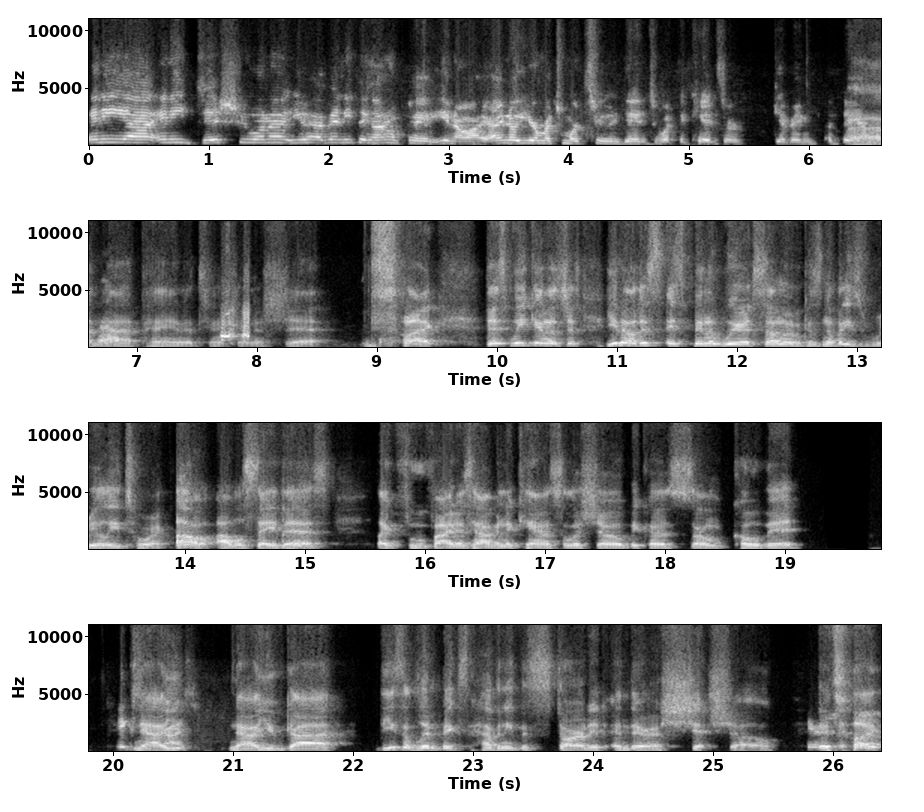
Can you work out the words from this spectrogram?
Any uh, any dish you wanna? You have anything? I don't pay. You know, I, I know you're much more tuned in to what the kids are giving a damn about. I'm about. not paying attention to shit. It's like this weekend was just, you know, this it's been a weird summer because nobody's really touring. Oh, I will say this: like Foo Fighters having to cancel a show because some COVID. Big now you-. Now you've got these Olympics haven't even started and they're a shit show. It's like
